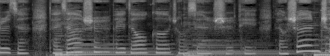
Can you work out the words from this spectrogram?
时间代价是被雕刻成现实，批量生沉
